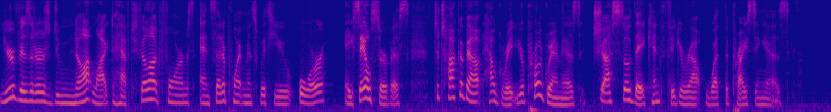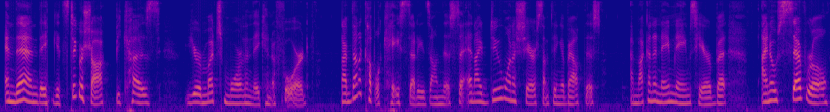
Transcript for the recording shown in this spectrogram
Your visitors do not like to have to fill out forms and set appointments with you or a sales service to talk about how great your program is just so they can figure out what the pricing is. And then they get sticker shock because you're much more than they can afford. I've done a couple case studies on this, and I do want to share something about this. I'm not going to name names here, but I know several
